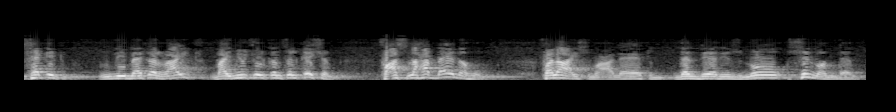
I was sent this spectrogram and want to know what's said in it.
set it the matter right by mutual consultation. فَأَصْلَحَ بَيْنَهُمْ فَلَا إِسْمَ عَلَيْهِ Then there is no sin on them.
